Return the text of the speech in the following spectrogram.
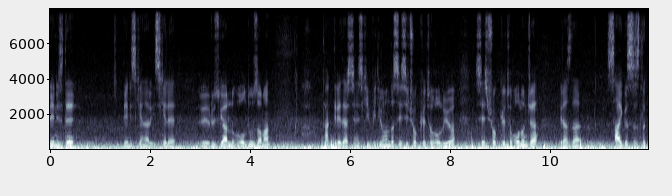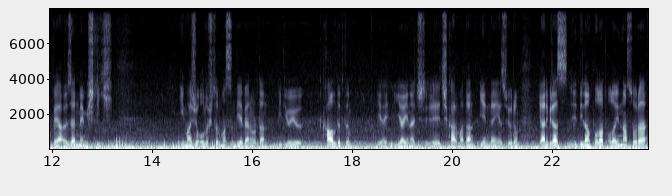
denizde deniz kenarı iskele e, rüzgarlı olduğu zaman takdir edersiniz ki videonun da sesi çok kötü oluyor. Ses çok kötü olunca biraz da saygısızlık veya özenmemişlik imajı oluşturmasın diye ben oradan videoyu kaldırdım yay- yayına e, çıkarmadan yeniden yazıyorum. Yani biraz e, Dilan Polat olayından sonra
